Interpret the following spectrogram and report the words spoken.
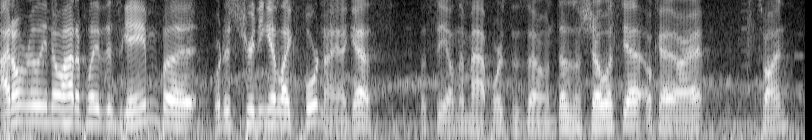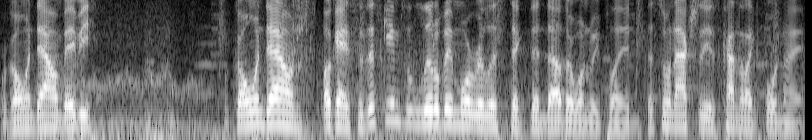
I don't really know how to play this game, but we're just treating it like Fortnite, I guess. Let's see on the map. Where's the zone? Doesn't show us yet. Okay, all right. It's fine. We're going down, baby. We're going down. Okay, so this game's a little bit more realistic than the other one we played. This one actually is kind of like Fortnite,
